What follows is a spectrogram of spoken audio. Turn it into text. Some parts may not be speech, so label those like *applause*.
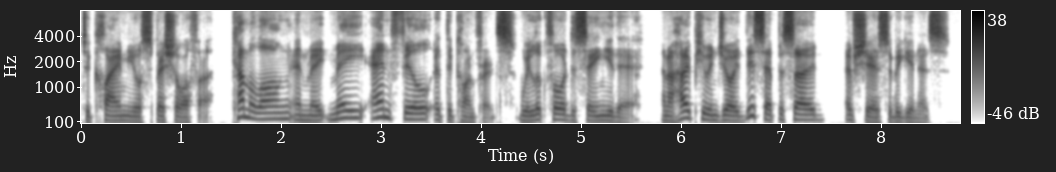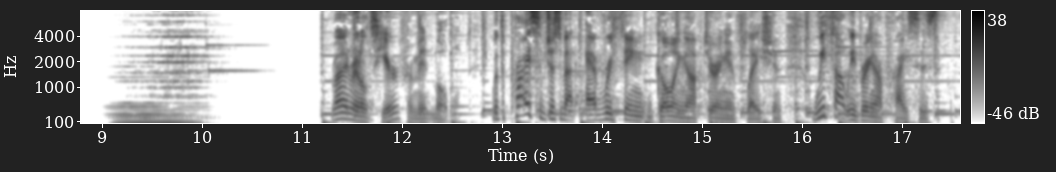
to claim your special offer. Come along and meet me and Phil at the conference. We look forward to seeing you there. And I hope you enjoyed this episode of Shares for Beginners. Ryan Reynolds here from Mint Mobile. With the price of just about everything going up during inflation, we thought we'd bring our prices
